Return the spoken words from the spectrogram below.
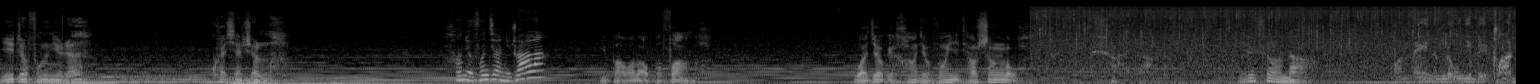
你这疯女人，快现身了！杭九峰叫你抓了？你把我老婆放了，我就给杭九峰一条生路。上当！别上当！我没能容易被抓住。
